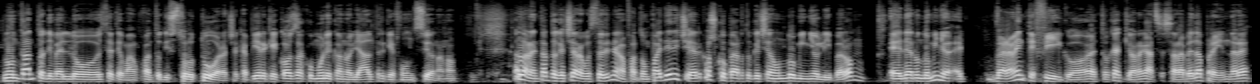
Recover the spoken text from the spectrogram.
Non tanto a livello estetico, ma quanto di struttura, cioè capire che cosa comunicano gli altri che funzionano. Allora, intanto che c'era questa riunione, ho fatto un paio di ricerche, ho scoperto che c'era un dominio libero ed era un dominio veramente figo. Ho detto, cacchio, ragazzi, sarebbe da prendere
